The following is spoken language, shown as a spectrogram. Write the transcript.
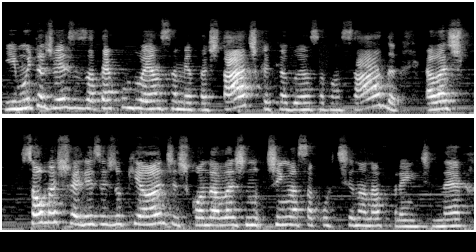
e muitas vezes até com doença metastática, que é a doença avançada, elas são mais felizes do que antes, quando elas não tinham essa cortina na frente, né?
